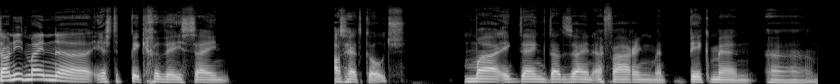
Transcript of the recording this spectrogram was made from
Zou niet mijn eh, eerste pick geweest zijn als head coach. Maar ik denk dat zijn ervaring met Big Man ehm,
